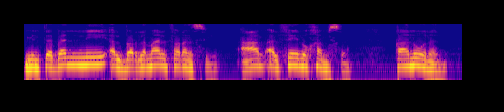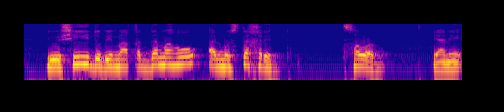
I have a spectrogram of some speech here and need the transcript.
من تبني البرلمان الفرنسي عام 2005 قانونا يشيد بما قدمه المستخرب تصوروا يعني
